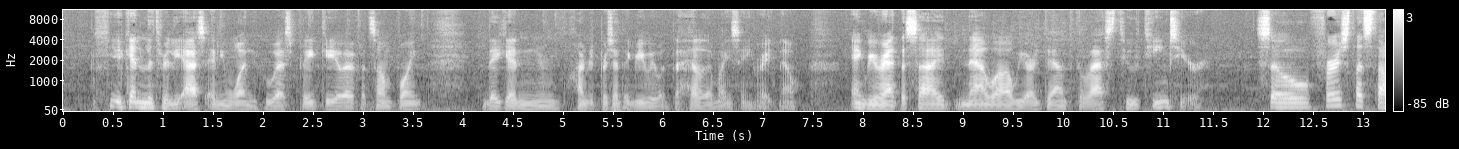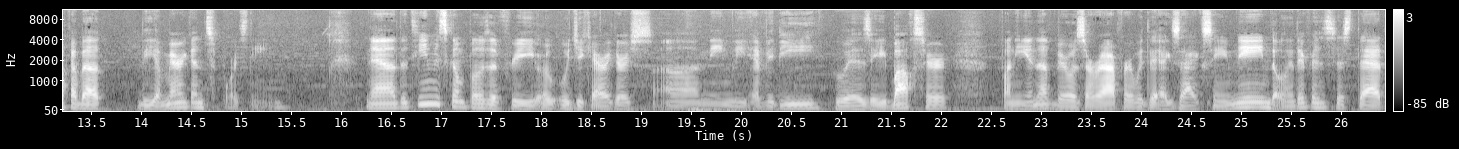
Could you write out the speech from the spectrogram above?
you can literally ask anyone who has played KOF at some point. They can 100% agree with what the hell am I saying right now. Angry rant aside, now uh, we are down to the last two teams here. So, first, let's talk about the American sports team. Now, the team is composed of three OG characters, uh, namely Heavy D, who is a boxer. Funny enough, there was a rapper with the exact same name. The only difference is that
